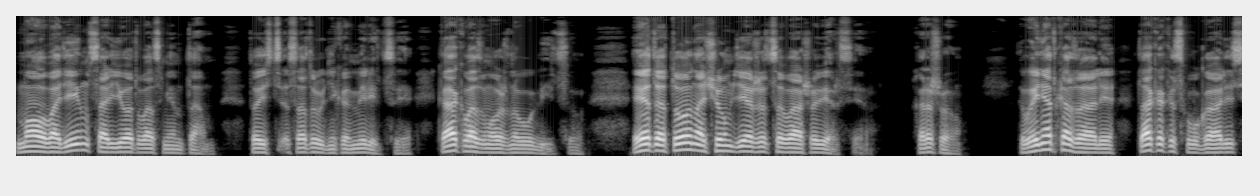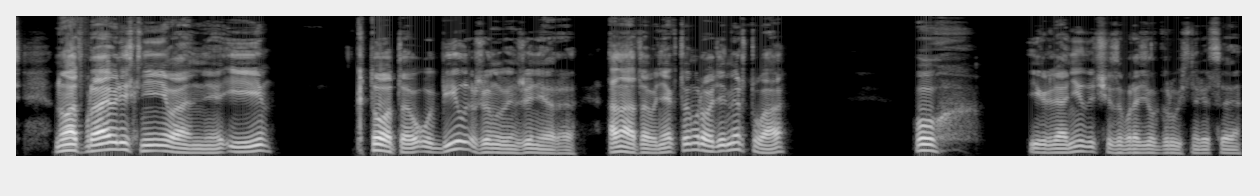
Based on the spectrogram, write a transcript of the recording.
Мол, Вадим сольет вас ментам то есть сотрудникам милиции, как возможного убийцу. Это то, на чем держится ваша версия. Хорошо. Вы не отказали, так как испугались, но отправились к Нине Ивановне и... Кто-то убил жену инженера. Она-то в некотором роде мертва. Ох, Игорь Леонидович изобразил грусть на лице.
